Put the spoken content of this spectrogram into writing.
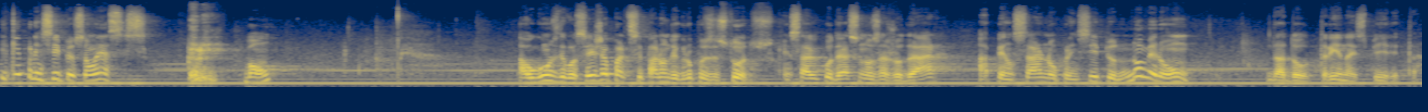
E que princípios são esses? Bom, alguns de vocês já participaram de grupos de estudos. Quem sabe pudesse nos ajudar a pensar no princípio número um da doutrina espírita.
